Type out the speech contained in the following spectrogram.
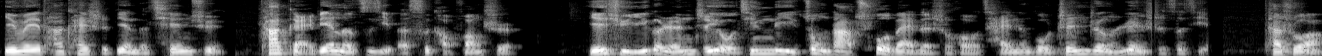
因为他开始变得谦逊，他改变了自己的思考方式。也许一个人只有经历重大挫败的时候，才能够真正认识自己。他说啊，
